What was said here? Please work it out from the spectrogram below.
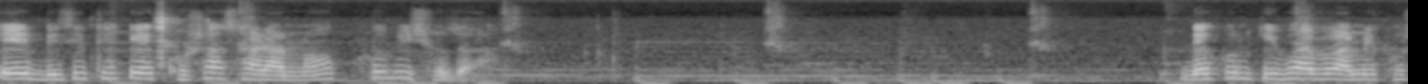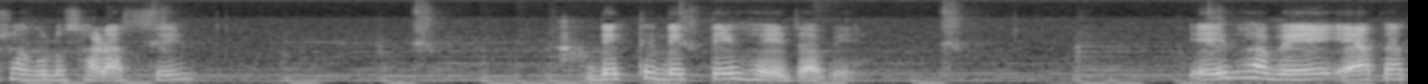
এই বিচি থেকে খোসা ছাড়ানো খুবই সোজা। দেখুন কীভাবে আমি খোসাগুলো ছাড়াচ্ছি। দেখতে দেখতেই হয়ে যাবে। এইভাবে এক এক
